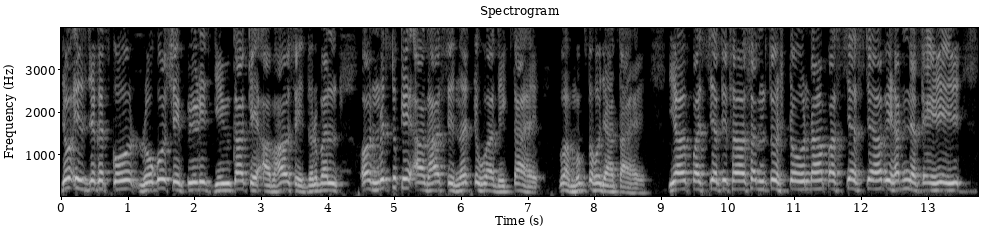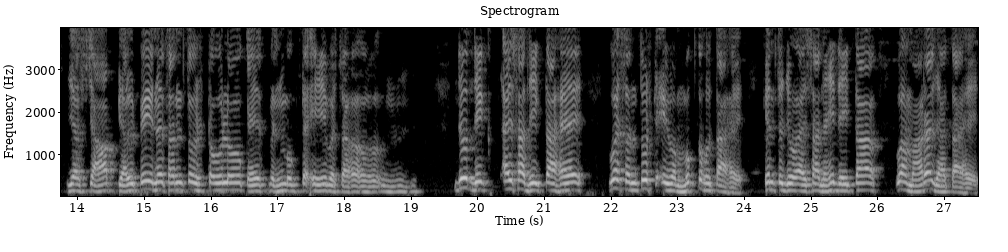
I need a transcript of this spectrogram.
जो इस जगत को रोगों से पीड़ित जीविका के अभाव से दुर्बल और मृत्यु के आघात से नष्ट हुआ देखता है, वह मुक्त हो जाता है। यह पश्यति स संतुष्टो न पश्यश्च विहन्यते यप्यल्पेन संतुष्टो लोके मुक्त एव जो देख, ऐसा देखता है, वह संतुष्ट एवं मुक्त होता है। किंतु जो ऐसा नहीं देखता, वह मारा जाता है।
